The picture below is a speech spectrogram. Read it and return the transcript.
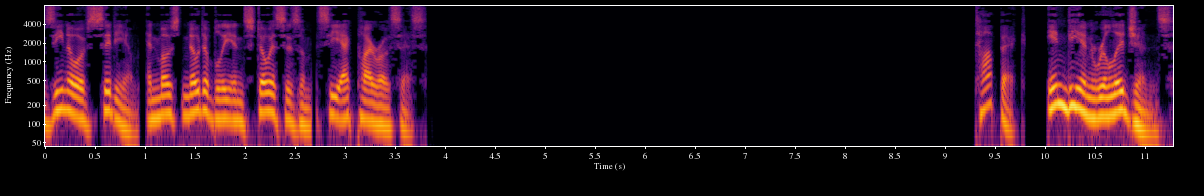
Zeno of Citium, and most notably in Stoicism see ekpyrosis. Indian religions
